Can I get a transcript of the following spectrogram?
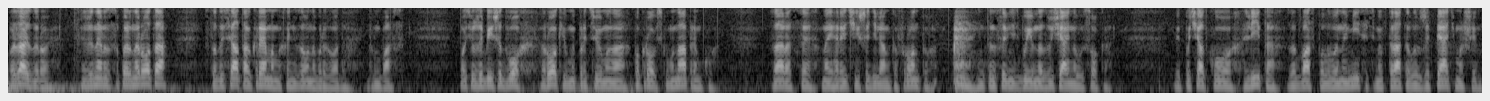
Бажаю здоров'я. Інженерно-саперна рота, 110-та окрема механізована бригада Донбас. Ось уже більше двох років ми працюємо на Покровському напрямку. Зараз це найгарячіша ділянка фронту. Інтенсивність боїв надзвичайно висока. Від початку літа за два з половиною місяці ми втратили вже 5 машин.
